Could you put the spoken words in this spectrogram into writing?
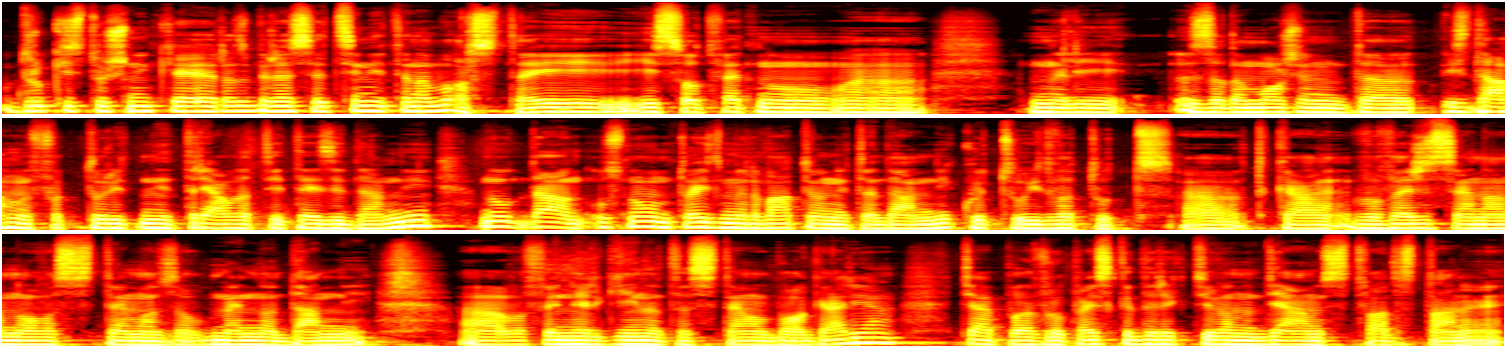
Друг източник е, разбира се, цените на борсата и, и съответно а, нали, за да можем да издаваме фактури, ни трябват и тези данни. Но да, основното е измервателните данни, които идват от а, така, въвежда се една нова система за обмен на данни а, в енергийната система в България. Тя е по европейска директива, надяваме се това да стане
